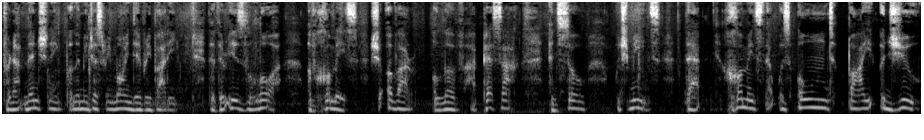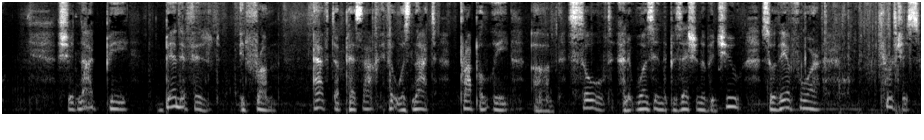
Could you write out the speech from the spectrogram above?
for not mentioning, but let me just remind everybody that there is the law of Chometz She'avar Olav HaPesach, and so, which means that Chometz that was owned by a Jew should not be benefited from after Pesach if it was not properly uh, sold and it was in the possession of a Jew. So therefore, purchase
